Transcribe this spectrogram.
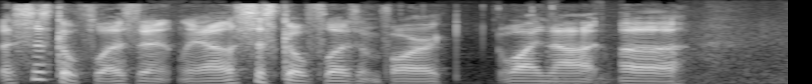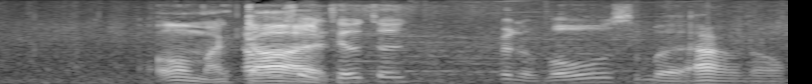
Let's just go Pleasant. Yeah, let's just go Pleasant Park. Why not? Uh. Oh my god. I would say God. tilted for the lows, but I don't know.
